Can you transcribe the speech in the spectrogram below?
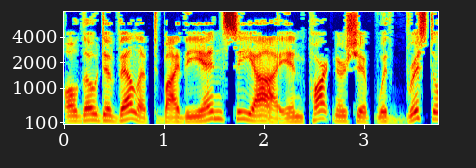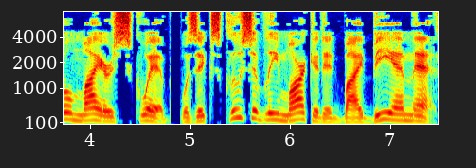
although developed by the NCI in partnership with Bristol Myers Squibb, was exclusively marketed by BMS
